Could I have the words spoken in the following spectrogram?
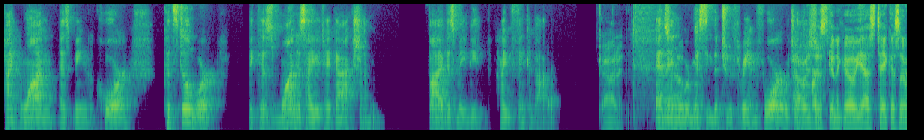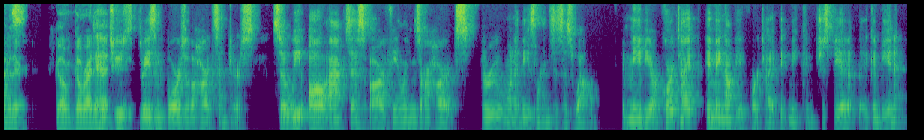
type one as being a core, could still work because one is how you take action. Five is maybe how you think about it. Got it. And then so, we're missing the two, three, and four, which I was just going to go. Yes, take us yes. over there. Go, go right ahead. The twos, threes, and fours are the heart centers. So we all access our feelings, our hearts through one of these lenses as well. It may be our core type. It may not be a core type. It could just be a. It could be an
